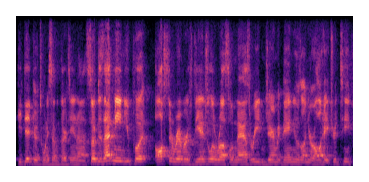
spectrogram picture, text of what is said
He did go 27, 13, and nine. So does that mean you put Austin Rivers, D'Angelo Russell, Naz Reid, and Jaden McDaniels on your all hatred team?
